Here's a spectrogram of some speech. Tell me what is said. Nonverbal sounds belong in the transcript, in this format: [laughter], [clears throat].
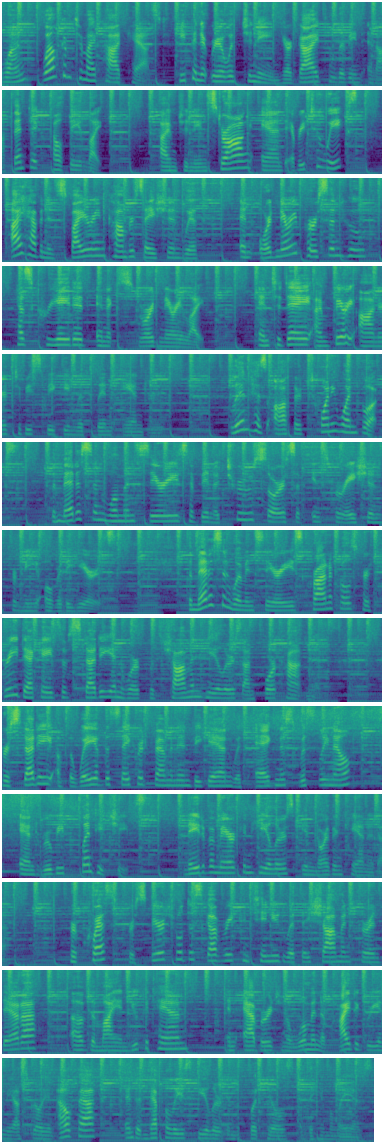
everyone. Welcome to my podcast, Keeping It Real with Janine, your guide to living an authentic, healthy life. I'm Janine Strong, and every two weeks, I have an inspiring conversation with an ordinary person who has created an extraordinary life. And today, I'm very honored to be speaking with Lynn Andrews. Lynn has authored 21 books the Medicine Woman series have been a true source of inspiration for me over the years. The Medicine Women series chronicles her three decades of study and work with shaman healers on four continents. Her study of the way of the sacred feminine began with Agnes Whistling Elk and Ruby Plenty Chiefs, Native American healers in northern Canada. Her quest for spiritual discovery continued with a shaman curandera of the Mayan Yucatan, an Aboriginal woman of high degree in the Australian outback, and a Nepalese healer in the foothills of the Himalayas.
